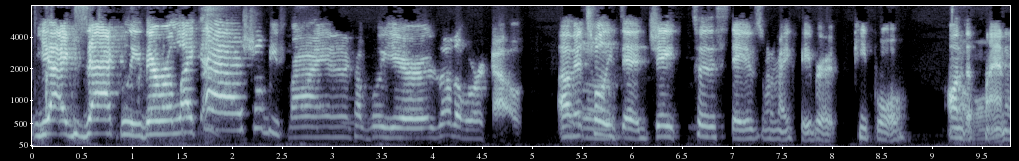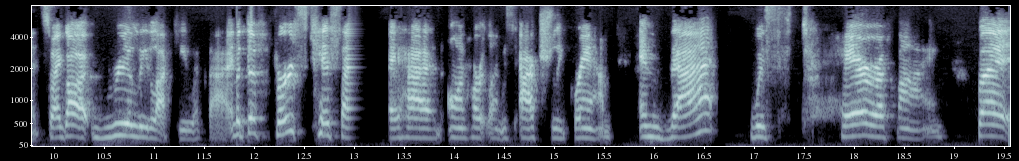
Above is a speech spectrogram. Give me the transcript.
yeah, exactly. They were like, ah, she'll be fine in a couple of years. That'll work out. Um, it totally did. Jake to this day is one of my favorite people on the planet. So I got really lucky with that. But the first kiss I, I had on Heartland was actually Graham. And that was terrifying. But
